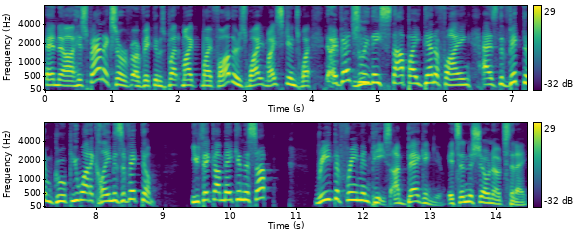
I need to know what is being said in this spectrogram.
and uh, Hispanics are, are victims, but my my father's white, my skin's white. Eventually, they stop identifying as the victim group you want to claim as a victim. You think I'm making this up? Read the Freeman piece. I'm begging you. It's in the show notes today.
